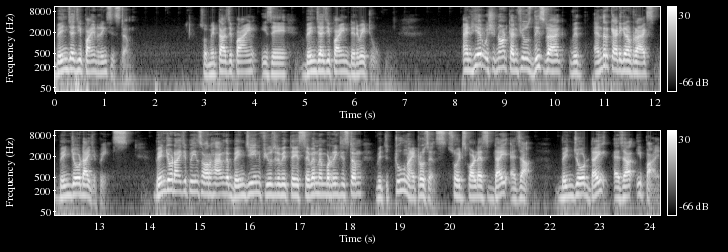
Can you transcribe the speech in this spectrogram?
benzazepine ring system. So mirtazapine is a benzazepine derivative. And here we should not confuse this drug with another category of drugs, benzodiazepines. Benzodiazepines are having the benzene fused with a 7-member ring system with two nitrogens. So it's called as diaza, benzodiazepine.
